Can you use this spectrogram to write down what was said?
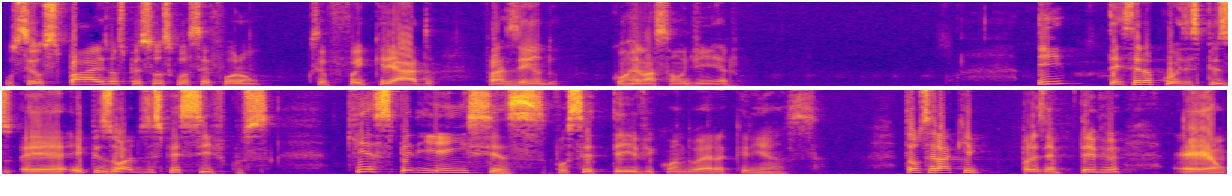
os seus pais ou as pessoas que você foram, que você foi criado fazendo com relação ao dinheiro? E terceira coisa, é, episódios específicos. Que experiências você teve quando era criança? Então, será que, por exemplo, teve, é,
